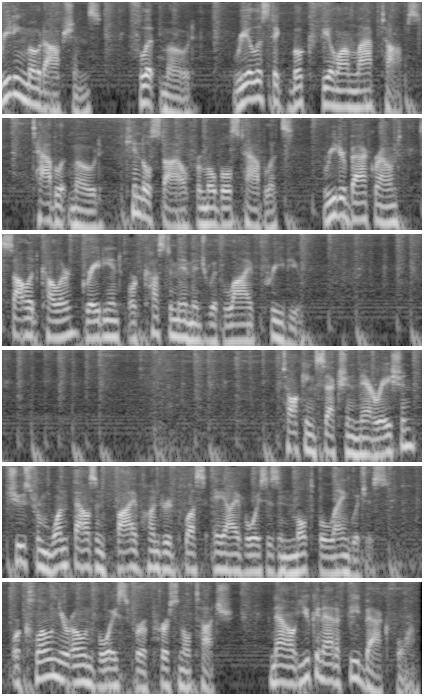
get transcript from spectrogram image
Reading mode options, flip mode, realistic book feel on laptops, tablet mode, Kindle style for mobiles tablets, reader background, solid color, gradient, or custom image with live preview. Talking section narration, choose from 1,500 plus AI voices in multiple languages. Or clone your own voice for a personal touch. Now, you can add a feedback form.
